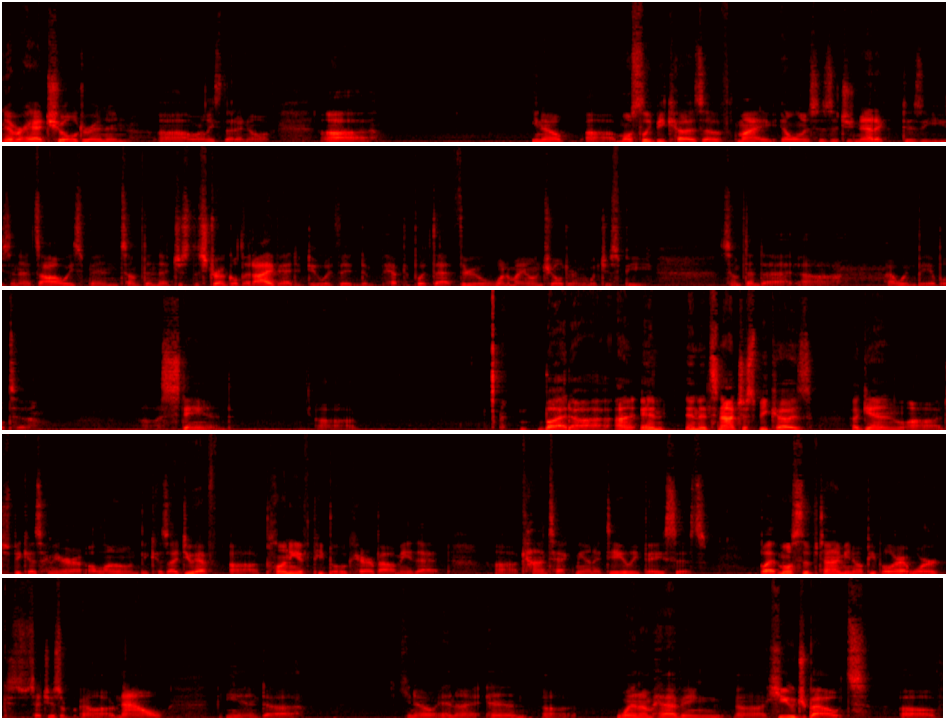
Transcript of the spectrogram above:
never had children, and or at least that I know of uh, you know, uh, mostly because of my illness is a genetic disease, and that's always been something that just the struggle that I've had to do with it, to have to put that through one of my own children would just be something that uh, I wouldn't be able to uh, stand. Uh, but uh, and and it's not just because again, uh, just because I'm here alone, because I do have uh, plenty of people who care about me that uh, contact me on a daily basis. But most of the time, you know, people are at work, such as uh, now, and uh, you know, and I and uh, when I'm having uh, huge bouts of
